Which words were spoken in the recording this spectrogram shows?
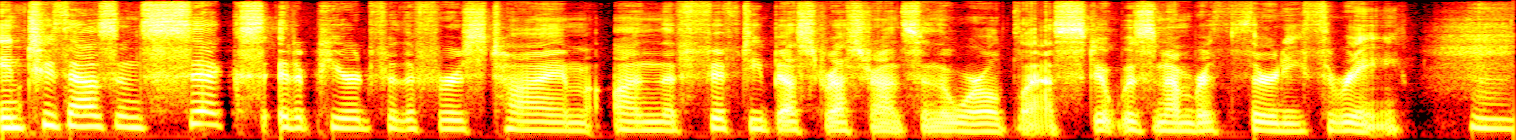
In 2006, it appeared for the first time on the 50 best restaurants in the world list. It was number 33. Hmm.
